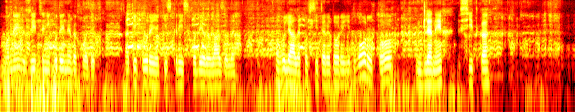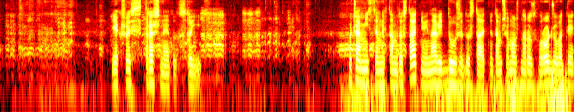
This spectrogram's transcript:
вони звідси нікуди не виходять. А ті кури, які скрізь ходили, лазили, гуляли по всій території двору, то для них сітка як щось страшне тут стоїть. Хоча місця в них там достатньо і навіть дуже достатньо. Там ще можна розгороджувати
